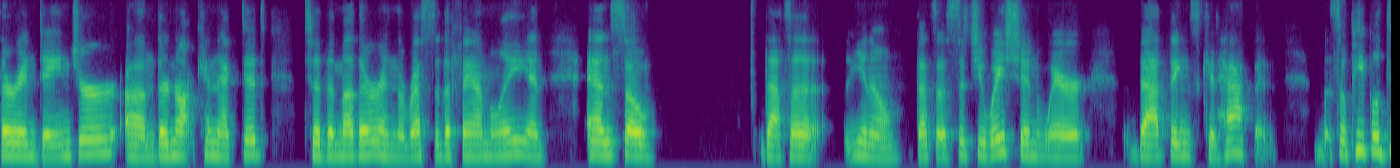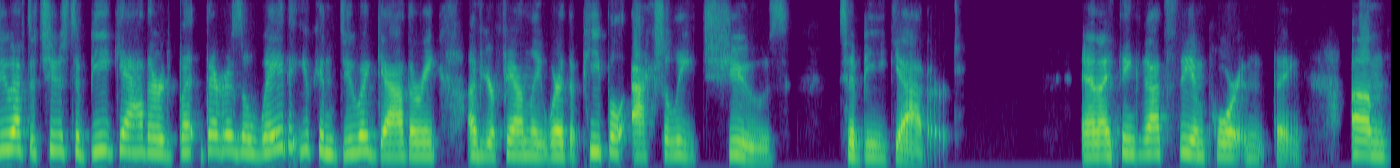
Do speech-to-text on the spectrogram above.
they're in danger, um, they're not connected to the mother and the rest of the family. And and so that's a you know, that's a situation where bad things could happen so people do have to choose to be gathered but there is a way that you can do a gathering of your family where the people actually choose to be gathered. And i think that's the important thing. Um,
